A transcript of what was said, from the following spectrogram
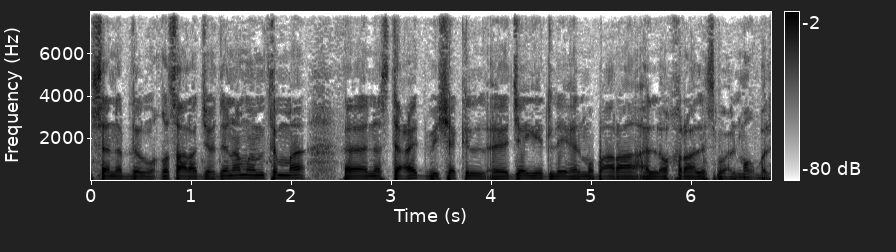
سنبذل قصارى جهدنا ومن ثم آه، نستعد بشكل آه، جيد للمباراة الأخرى الأسبوع المقبل.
